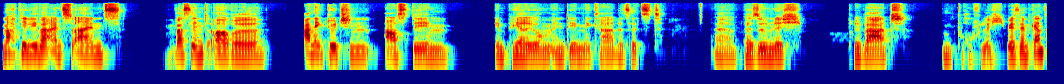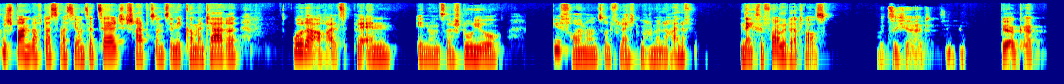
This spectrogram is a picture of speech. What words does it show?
Macht ihr lieber eins zu eins? Was sind eure Anekdötchen aus dem Imperium, in dem ihr gerade sitzt? Äh, persönlich, privat und beruflich. Wir sind ganz gespannt auf das, was ihr uns erzählt. Schreibt es uns in die Kommentare oder auch als PN in unser Studio. Wir freuen uns und vielleicht machen wir noch eine nächste Folge daraus. Mit Sicherheit. Bianca,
